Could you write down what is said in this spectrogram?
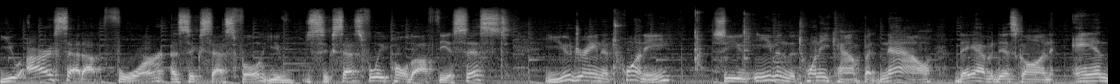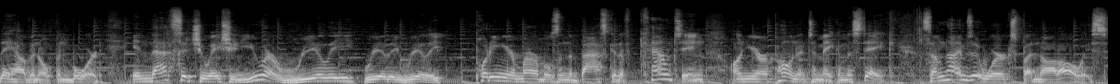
You are set up for a successful, you've successfully pulled off the assist, you drain a 20, so you've evened the 20 count, but now they have a disc on and they have an open board. In that situation, you are really, really, really putting your marbles in the basket of counting on your opponent to make a mistake. Sometimes it works, but not always.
